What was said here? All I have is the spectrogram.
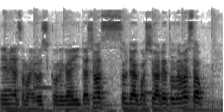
えー、皆様よろしくお願いいたします。それではご視聴ありがとうございました。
